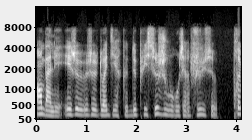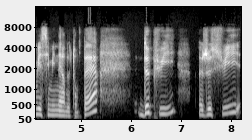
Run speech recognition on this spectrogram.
emballée. Et je, dois dire que depuis ce jour où j'ai vu ce premier séminaire de ton père, depuis, je suis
